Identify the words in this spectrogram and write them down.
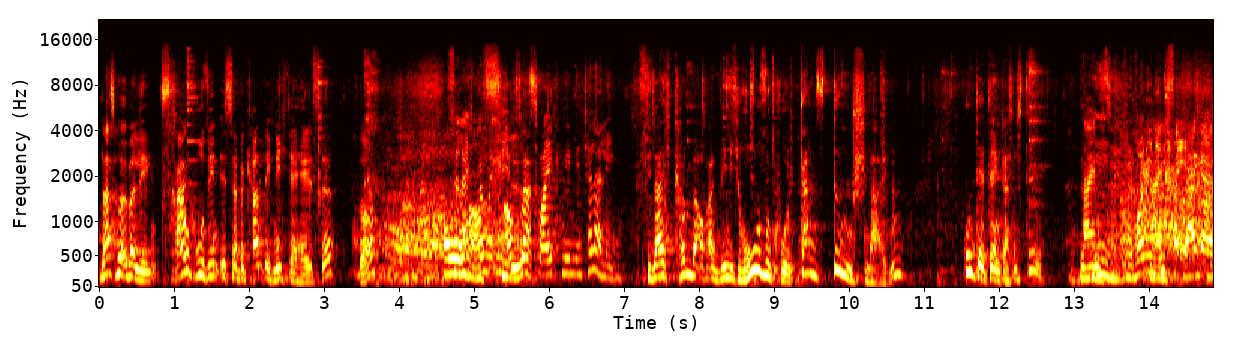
Lass mal überlegen. Frank Rosin ist ja bekanntlich nicht der hellste. So. Vielleicht können wir ihm auch so einen Zweig neben den Teller legen. Vielleicht können wir auch ein wenig Rosenkohl ganz dünn schneiden. Und der denkt, das ist Dill. Nein. Wir wollen ihn ja nicht verärgern.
